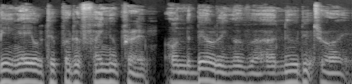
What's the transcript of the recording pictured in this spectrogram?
being able to put a fingerprint on the building of uh, New Detroit.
